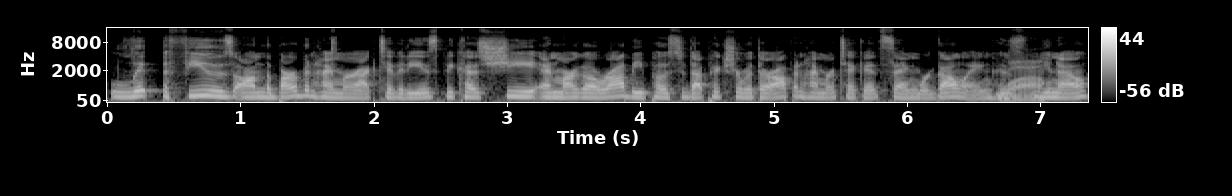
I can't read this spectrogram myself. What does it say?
lit the fuse on the Barbenheimer activities because she and Margot Robbie posted that picture with their Oppenheimer tickets saying, We're going. Who's, Wow. you know?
